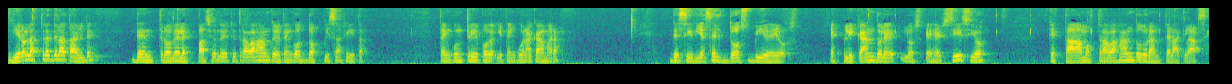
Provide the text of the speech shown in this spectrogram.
Dieron las 3 de la tarde. Dentro del espacio donde yo estoy trabajando, yo tengo dos pizarritas. Tengo un trípode y tengo una cámara. Decidí hacer dos videos explicándole los ejercicios que estábamos trabajando durante la clase.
